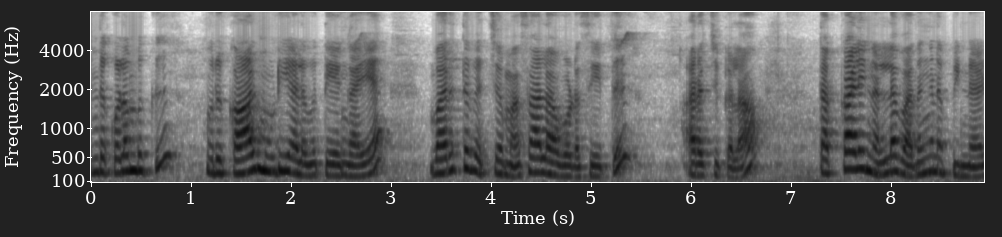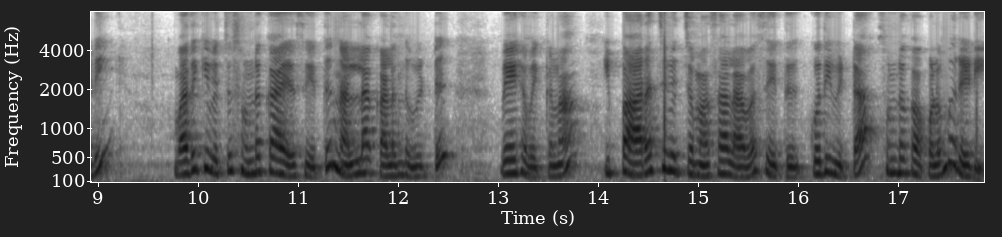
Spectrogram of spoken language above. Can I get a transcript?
இந்த குழம்புக்கு ஒரு கால் மூடி அளவு தேங்காயை வறுத்த வச்ச மசாலாவோட சேர்த்து அரைச்சிக்கலாம். தக்காளி நல்லா வதங்கின பின்னாடி வதக்கி வச்ச சுண்டைக்காயை சேர்த்து நல்லா கலந்து விட்டு வேக வைக்கலாம். இப்போ அரைச்சி வச்ச மசாலாவை சேர்த்து கொதி விட்டால் சுண்டைக்காய் குழம்பு ரெடி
